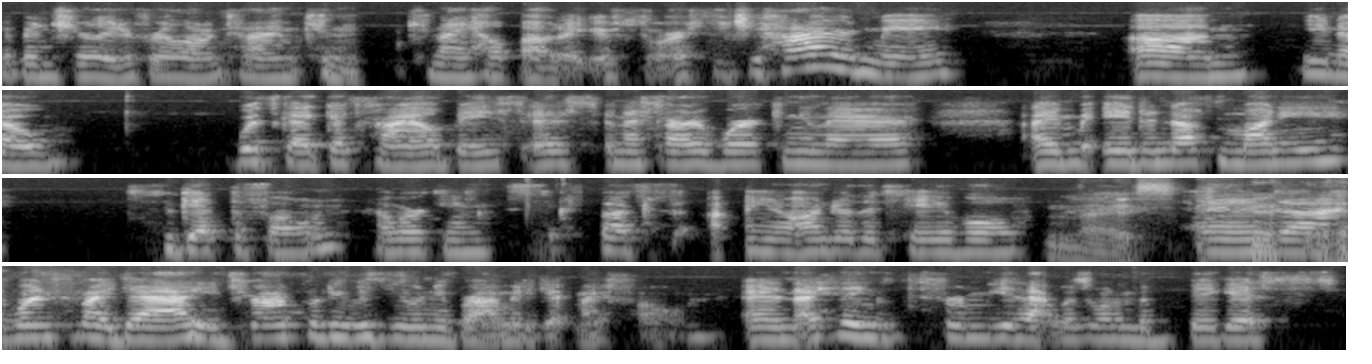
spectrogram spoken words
I've been cheerleader for a long time. Can can I help out at your store? So she hired me, um, you know, with like a trial basis, and I started working there. I made enough money to get the phone. I'm working six bucks, you know, under the table. Nice. and uh, I went to my dad. He dropped what he was doing. He brought me to get my phone. And I think for me that was one of the biggest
